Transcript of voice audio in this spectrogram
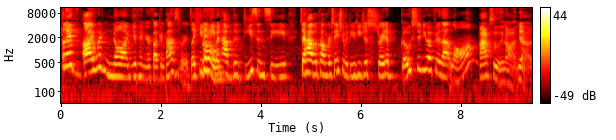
But I, I would not give him your fucking passwords. Like, he didn't No. even have the decency to have a conversation with you. He just straight up ghosted you after that long? Absolutely not. Yeah,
